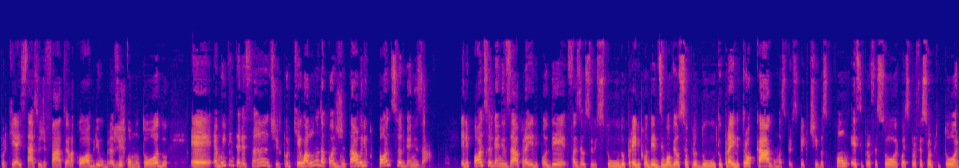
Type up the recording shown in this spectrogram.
Porque a Estácio, de fato, ela cobre o Brasil como um todo. É, é muito interessante porque o aluno da pós-digital, ele pode se organizar. Ele pode se organizar para ele poder fazer o seu estudo, para ele poder desenvolver o seu produto, para ele trocar algumas perspectivas com esse professor, com esse professor tutor.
